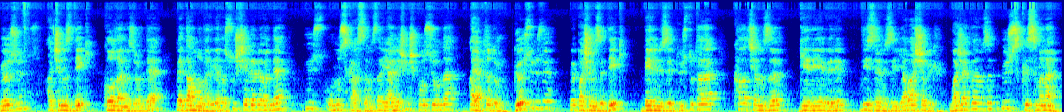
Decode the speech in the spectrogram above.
Göğsün açınız dik, kollarınız önde ve dumbbellları ya da su şişeleri önde üst omuz kaslarınızda yerleşmiş pozisyonda ayakta durun. Göğsünüzü ve başınızı dik, belinizi düz tutarak kalçanızı geriye verip dizlerinizi yavaşça bükün. Bacaklarınızın üst kısmını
